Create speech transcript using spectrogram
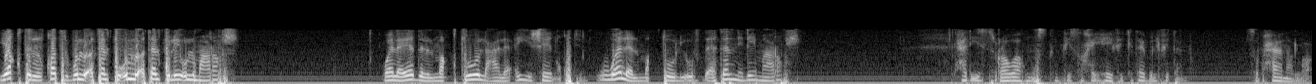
يقتل القاتل بيقول له قتلته قول له قتلته ليه؟ يقول له معرفش ولا يدري المقتول على أي شيء قتل. ولا المقتول يقول ده قتلني ليه؟ معرفش الحديث رواه مسلم في صحيحه في كتاب الفتن. سبحان الله.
